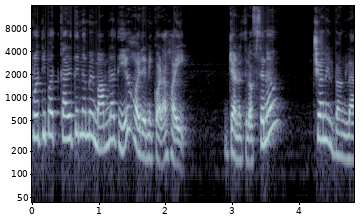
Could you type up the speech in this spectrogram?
প্রতিবাদকারীদের নামে মামলা দিয়ে হয়রানি করা হয়। জানাতুল আফসানা, চ্যানেল বাংলা।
